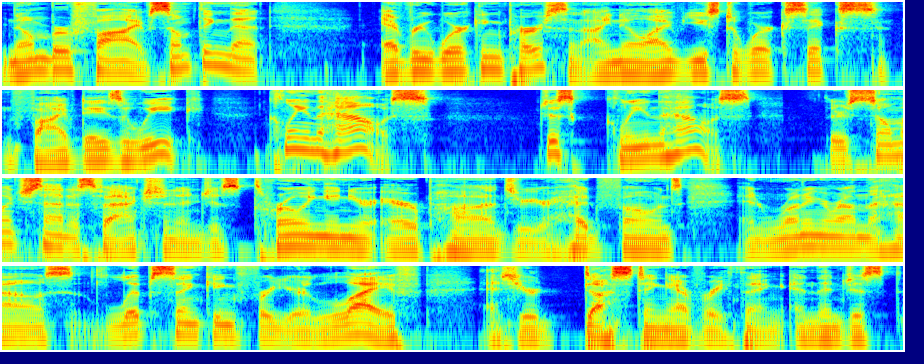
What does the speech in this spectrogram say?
Number five, something that every working person. I know I used to work six, five days a week. Clean the house. Just clean the house. There's so much satisfaction in just throwing in your AirPods or your headphones and running around the house, lip syncing for your life as you're dusting everything, and then just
